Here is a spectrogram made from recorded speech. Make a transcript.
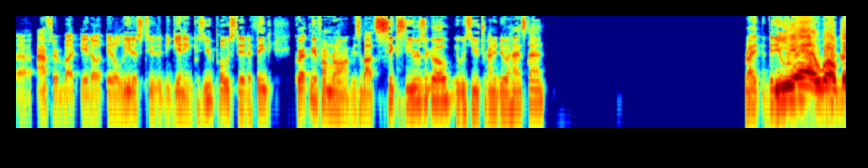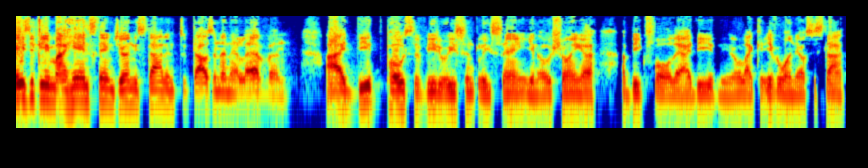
uh, after, but it'll it'll lead us to the beginning because you posted. I think, correct me if I'm wrong. It's about six years ago. It was you trying to do a handstand, right? The video. Yeah, well, basically, my handstand journey started in 2011. I did post a video recently saying, you know, showing a, a big fall that I did, you know, like everyone else start.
